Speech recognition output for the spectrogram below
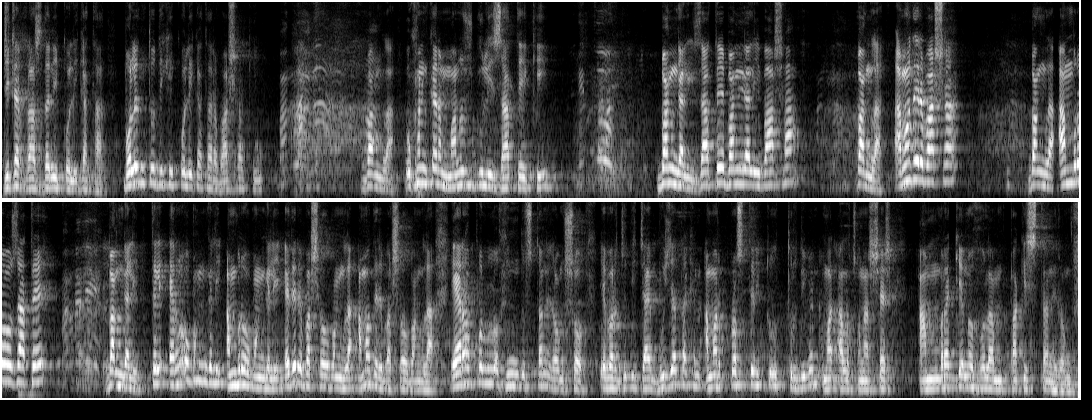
যেটার রাজধানী কলিকাতা। বলেন তো দেখি কলিকাতার ভাষা কি? বাংলা। ওখানকার মানুষগুলি জাতে কি? বাঙালি। জাতে বাঙালি ভাষা বাংলা। আমাদের ভাষা বাংলা, আমরাও যাতে বাঙালি। তাহলে এরাও বাঙালি, আমরাও বাঙালি, এদের ভাষাও বাংলা, আমাদের ভাষাও বাংলা। এরা পড়ল হিন্দুস্তানের অংশ। এবার যদি যাই বুঝা থাকেন, আমার প্রশ্নের একটু উত্তর দিবেন, আমার আলোচনা শেষ। আমরা কেন হলাম পাকিস্তানের অংশ?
